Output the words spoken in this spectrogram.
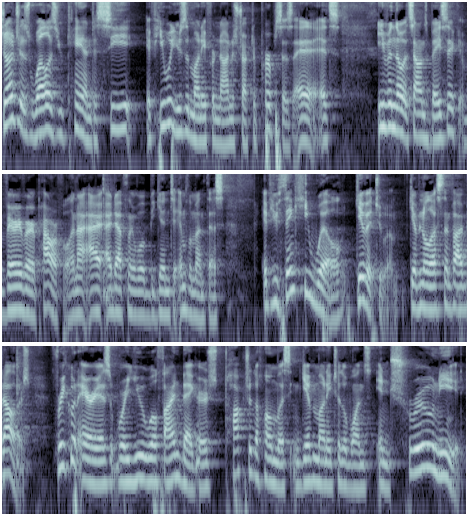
judge as well as you can to see if he will use the money for non-destructive purposes it's even though it sounds basic, very, very powerful. And I, I definitely will begin to implement this. If you think he will, give it to him. Give no less than $5. Frequent areas where you will find beggars, talk to the homeless, and give money to the ones in true need.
